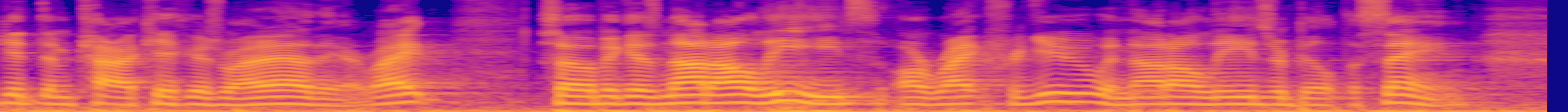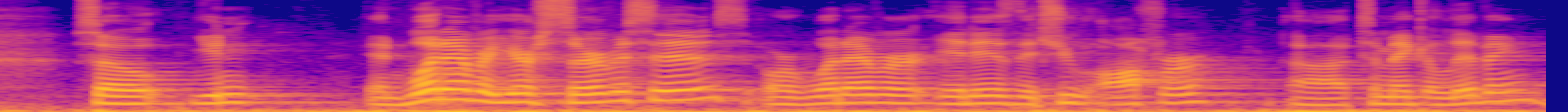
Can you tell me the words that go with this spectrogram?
get them tire kickers right out of there, right? So because not all leads are right for you and not all leads are built the same. So you, and whatever your service is or whatever it is that you offer uh, to make a living,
